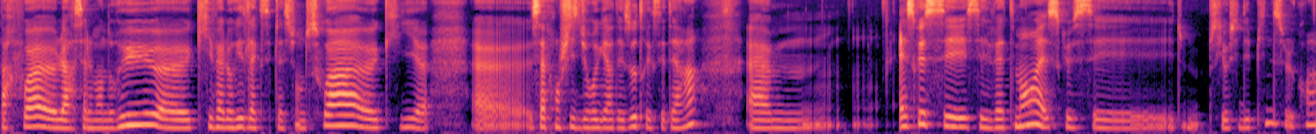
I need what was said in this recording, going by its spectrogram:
parfois le harcèlement de rue, qui valorisent l'acceptation de soi, qui s'affranchissent du regard des autres, etc. Est-ce que c'est ces vêtements, est-ce que c'est... Parce qu'il y a aussi des pins, je crois.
